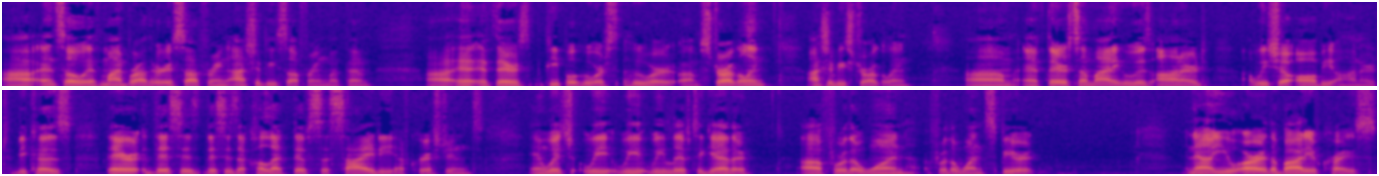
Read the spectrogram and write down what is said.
Uh, and so, if my brother is suffering, I should be suffering with them. Uh, if there's people who are who are um, struggling, I should be struggling. Um, if there's somebody who is honored, we shall all be honored because there. This is this is a collective society of Christians in which we we we live together uh, for the one for the one Spirit. Now you are the body of Christ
